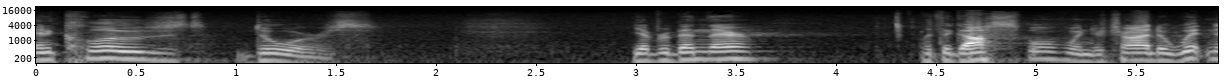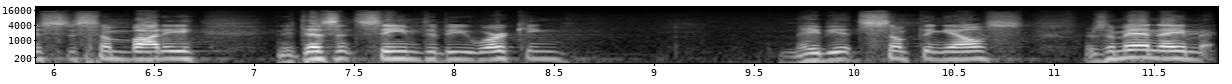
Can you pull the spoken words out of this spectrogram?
and closed doors. You ever been there with the gospel when you're trying to witness to somebody and it doesn't seem to be working? Maybe it's something else. There's a man named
